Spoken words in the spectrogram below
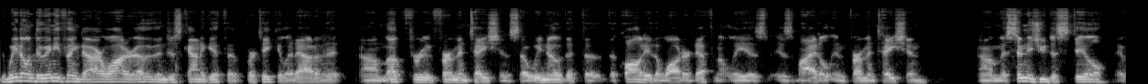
we don't do anything to our water other than just kind of get the particulate out of it um, up through fermentation. So we know that the the quality of the water definitely is is vital in fermentation. Um, as soon as you distill, it,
